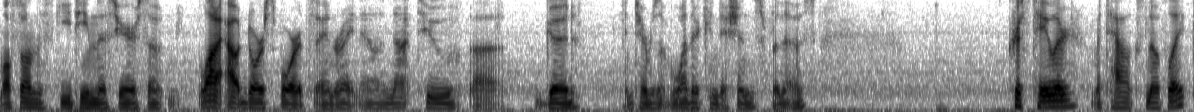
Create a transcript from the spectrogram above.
I'm also on the ski team this year, so a lot of outdoor sports, and right now not too uh, good in terms of weather conditions for those. Chris Taylor, metallic snowflake.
